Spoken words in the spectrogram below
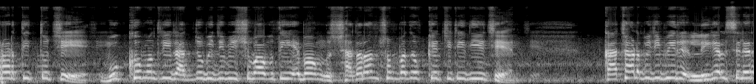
প্রার্থিত্ব চেয়ে মুখ্যমন্ত্রী, রাজ্য বিজেপি সভাপতি এবং সাধারণ সম্পাদককে চিঠি দিয়েছেন। কাছাড় বিজেপির লিগেল সেলের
